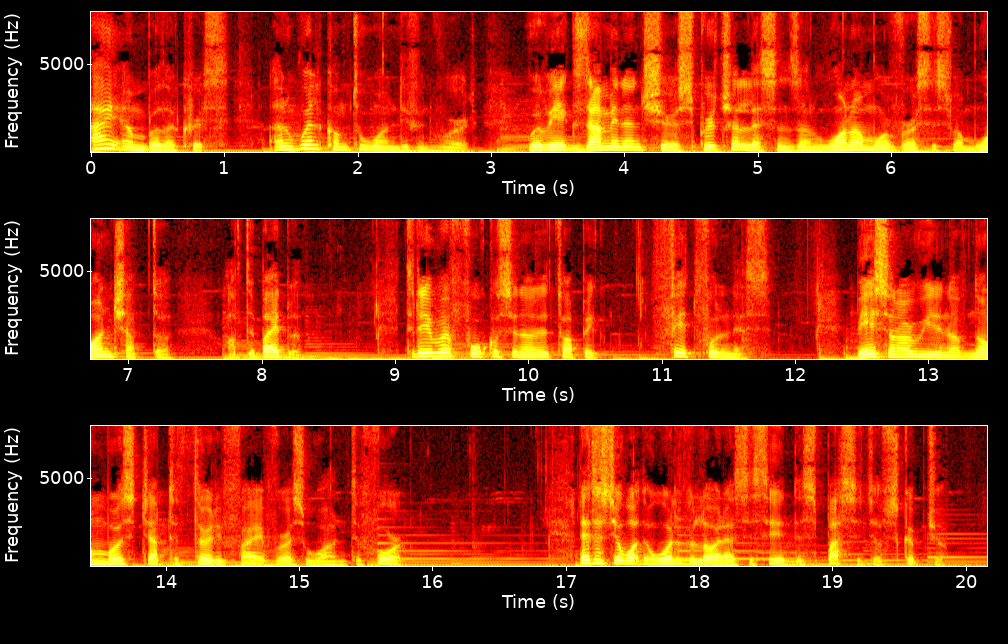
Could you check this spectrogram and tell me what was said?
I am Brother Chris, and welcome to One Living Word, where we examine and share spiritual lessons on one or more verses from one chapter of the Bible. Today we're focusing on the topic faithfulness, based on our reading of Numbers chapter 35, verse 1 to 4. Let us hear what the word of the Lord has to say in this passage of Scripture.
